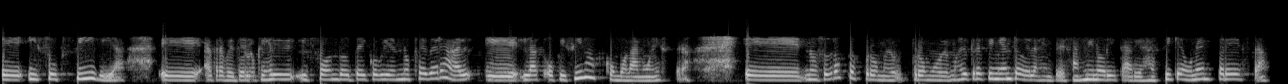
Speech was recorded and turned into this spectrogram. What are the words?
eh, y subsidia eh, a través de lo que es el, Fondo de Gobierno Federal eh, las oficinas como la nuestra. nosotros pues promovemos el crecimiento de las empresas minoritarias, así que una empresa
